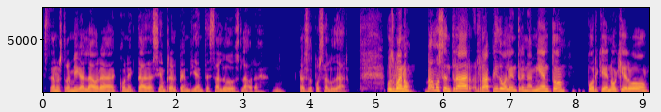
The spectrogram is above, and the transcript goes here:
Está nuestra amiga Laura conectada siempre al pendiente. Saludos, Laura. Gracias por saludar. Pues bueno, vamos a entrar rápido al entrenamiento porque no quiero,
